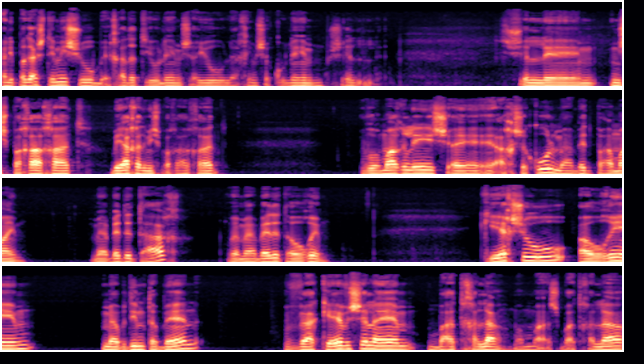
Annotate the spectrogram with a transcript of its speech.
אני פגשתי מישהו באחד הטיולים שהיו לאחים שכולים של, של אה, משפחה אחת, ביחד עם משפחה אחת, והוא אמר לי שאח שכול מאבד פעמיים. מאבד את האח ומאבד את ההורים. כי איכשהו ההורים מאבדים את הבן, והכאב שלהם בהתחלה, ממש בהתחלה,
